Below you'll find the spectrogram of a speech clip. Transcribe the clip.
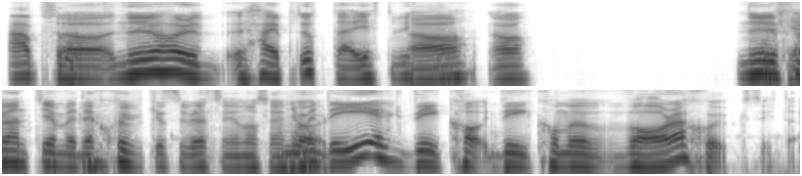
absolut. Ja, nu har du hypat upp det här jättemycket. Ja. Ja. Nu Okej. förväntar jag mig den sjukaste berättelsen jag någonsin Ja, har men hört. det, är, det, det kommer vara sjukt, Viktor.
